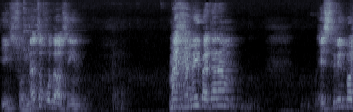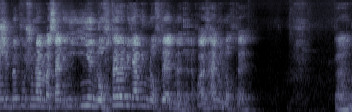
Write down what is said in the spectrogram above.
این سنت خداست این. من همه بدنم استریل باشه بپوشونم مثلا این, این یه نقطه رو بگم این نقطه اب نداره. خب از همین نقطه. بله.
